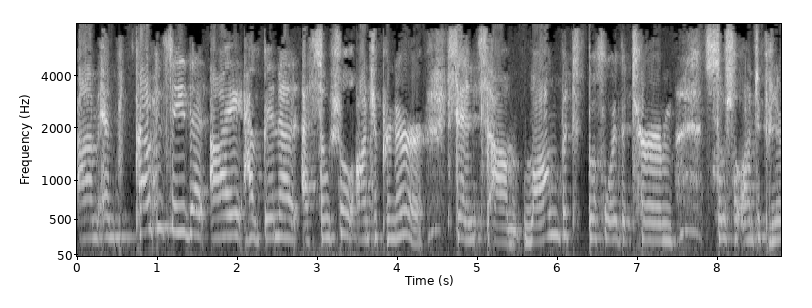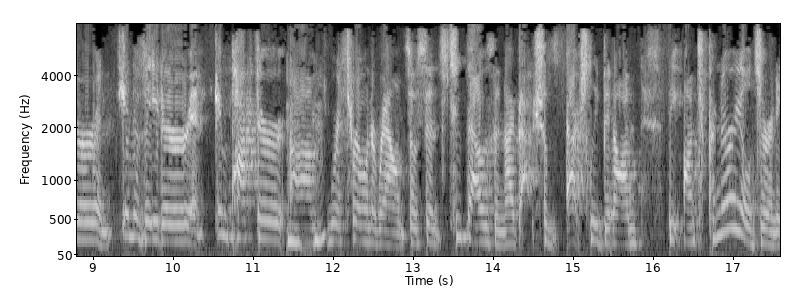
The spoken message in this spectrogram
um, and proud to say that I have been a, a social entrepreneur since um, long before the term social entrepreneur and innovator and impactor um, mm-hmm. were thrown around. So since 2000, I've actually actually been on the entrepreneurial journey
